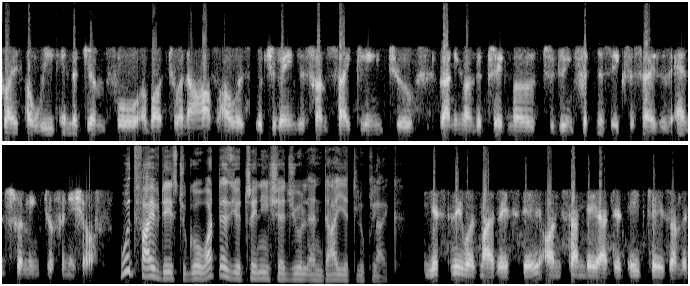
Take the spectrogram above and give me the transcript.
twice a week in the gym for about two and a half hours, which ranges from cycling to running on the treadmill to doing fitness exercises and swimming to finish off. With five days to go, what does your training schedule and diet look like? Yesterday was my race day. On Sunday, I did 8Ks on the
